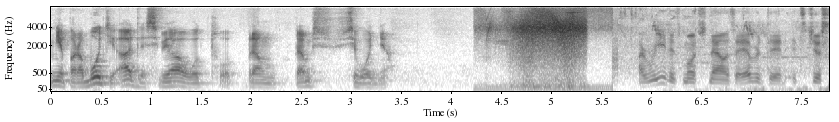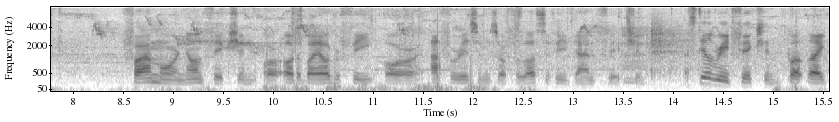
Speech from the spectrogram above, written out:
не по работе, а для себя вот, вот прям, прям сегодня. I read as much now as I ever did. It's just far more non-fiction or autobiography or aphorisms or philosophy than fiction. I still read fiction, but like,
